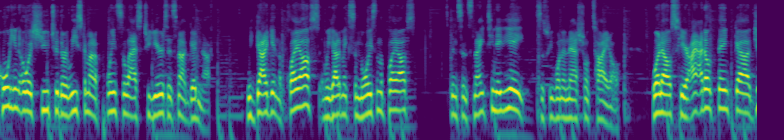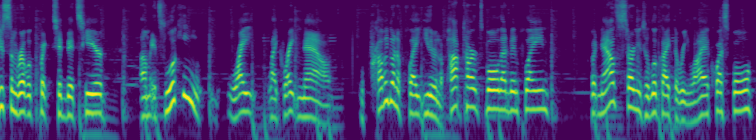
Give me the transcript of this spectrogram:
holding OSU to their least amount of points the last two years, it's not good enough. We got to get in the playoffs and we got to make some noise in the playoffs. It's been since 1988 since we won a national title. What else here? I, I don't think uh, just some real quick tidbits here. Um, it's looking right like right now. We're probably going to play either in the Pop Tarts Bowl that I've been playing, but now it's starting to look like the ReliaQuest Bowl.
